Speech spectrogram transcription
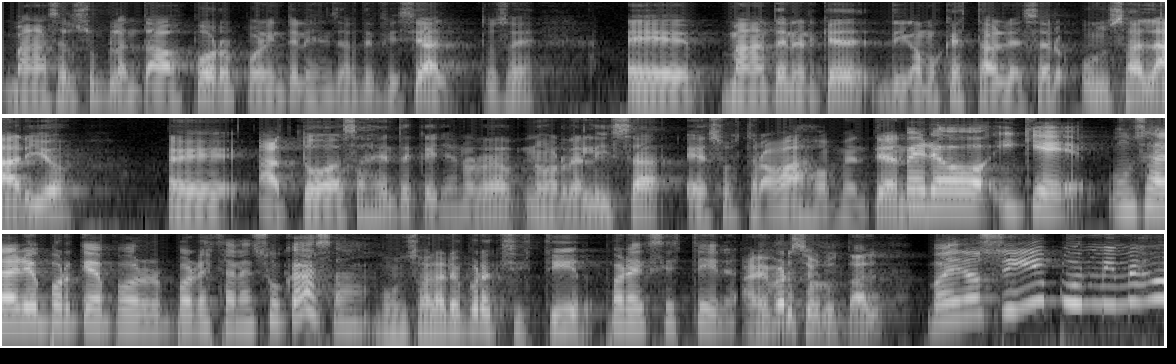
van a ser suplantados por, por inteligencia artificial. Entonces, eh, van a tener que, digamos que establecer un salario eh, a toda esa gente que ya no, re- no realiza esos trabajos, ¿me entiendes? Pero, ¿y qué? ¿Un salario por qué? Por, por estar en su casa. Un salario por existir. Por existir. A mí me parece brutal. Bueno, sí, por mí mejor.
